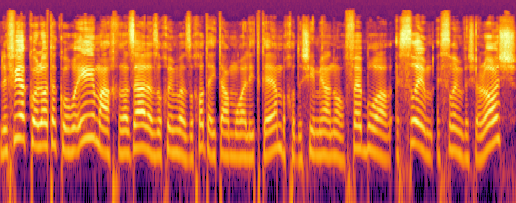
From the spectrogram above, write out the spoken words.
לפי הקולות הקוראים, ההכרזה על הזוכים והזוכות הייתה אמורה להתקיים בחודשים ינואר-פברואר 2023.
